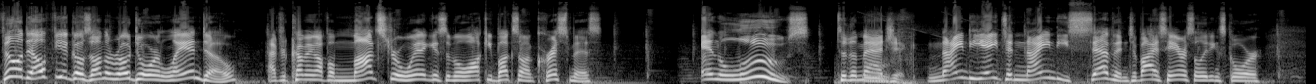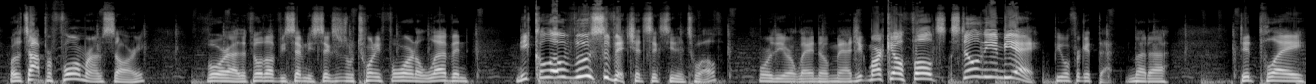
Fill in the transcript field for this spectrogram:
Philadelphia goes on the road to Orlando after coming off a monster win against the Milwaukee Bucks on Christmas and lose to the Magic 98 to 97. Tobias Harris, the leading scorer or the top performer, I'm sorry, for uh, the Philadelphia 76ers with 24 and 11. Nikola Vucevic had 16 and 12 for the Orlando Magic. Markelle Fultz still in the NBA. People forget that, but uh, did play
